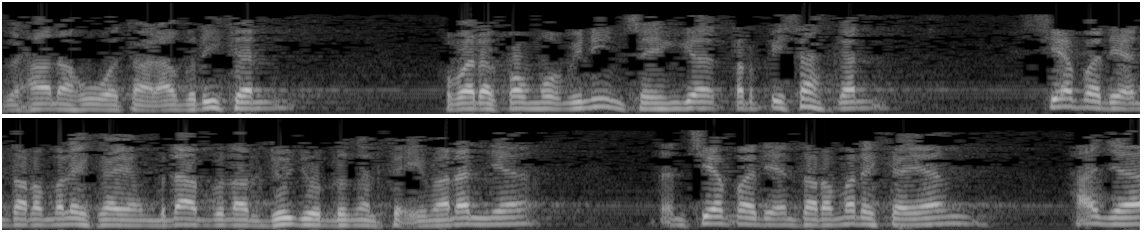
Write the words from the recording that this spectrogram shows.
Subhanahu wa taala berikan kepada kaum mukminin sehingga terpisahkan siapa di antara mereka yang benar-benar jujur dengan keimanannya dan siapa di antara mereka yang hanya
